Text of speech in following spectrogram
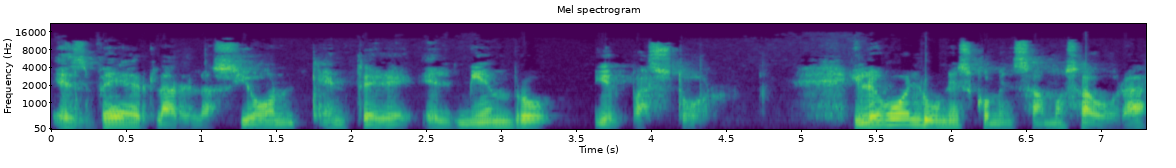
es ver la relación entre el miembro y el pastor. Y luego el lunes comenzamos ahora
